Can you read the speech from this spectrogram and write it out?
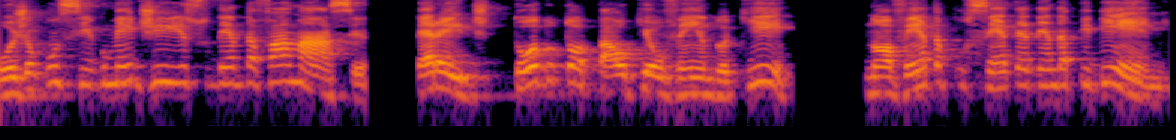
Hoje eu consigo medir isso dentro da farmácia. Espera aí, de todo o total que eu vendo aqui, 90% é dentro da PBM.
